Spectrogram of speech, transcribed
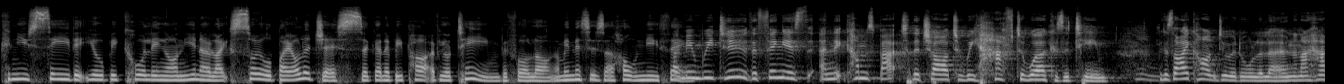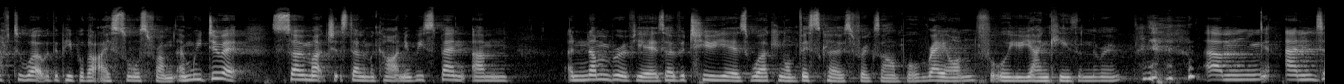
Can you see that you'll be calling on you know like soil biologists are going to be part of your team before long? I mean this is a whole new thing i mean we do. The thing is and it comes back to the charter we have to work as a team. Mm. because i can't do it all alone and i have to work with the people that i source from. And we do it so much at stella mccartney. We spent um, a number of years, over two years, working on viscose, for example, rayon for all you Yankees in the room. um, and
